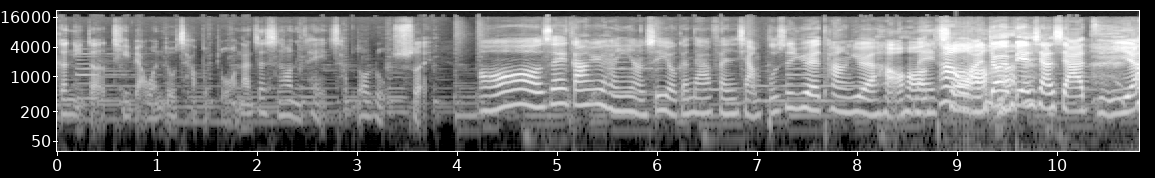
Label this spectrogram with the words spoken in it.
跟你的体表温度差不多，那这时候你可以差不多入睡。哦，所以刚刚玉涵营养师有跟大家分享，不是越烫越好哈，烫完就会变像虾子一样。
